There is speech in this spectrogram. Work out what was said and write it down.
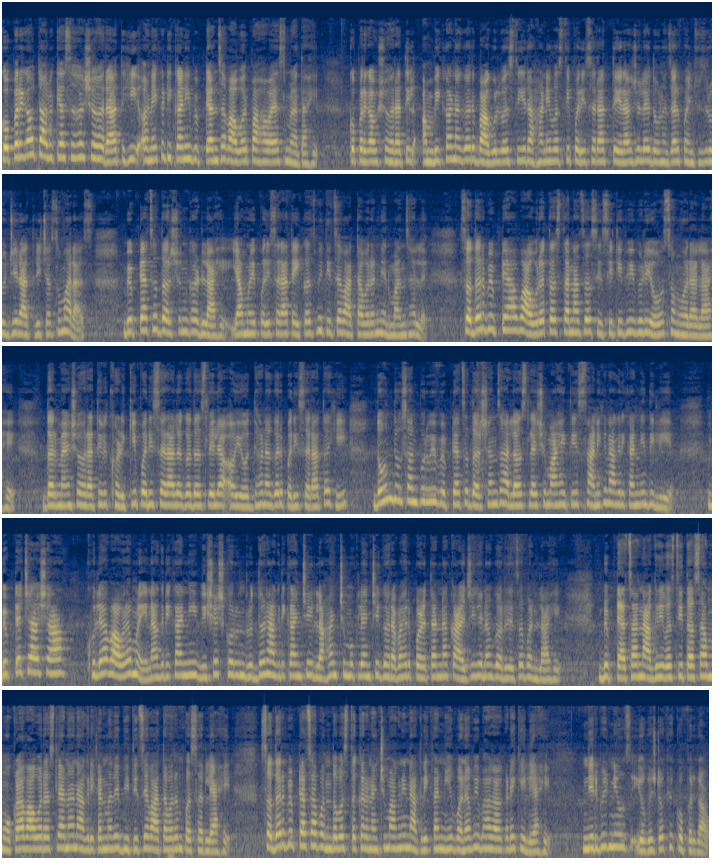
कोपरगाव तालुक्यासह शहरातही अनेक ठिकाणी बिबट्यांचा वावर पाहावयास मिळत आहे. कोपरगाव शहरातील अंबिकानगर बागुलवस्ती रहाणे वस्ती परिसरात तेरा जुलै दोन हजार पंचवीस रोजी रात्रीच्या सुमारास बिबट्याचं दर्शन घडलं आहे. यामुळे परिसरात एकच भीतीचं वातावरण निर्माण झालंय. सदर बिबट्या वावरत असतानाचा सीसीटीव्ही व्हिडिओ समोर आला आहे. दरम्यान शहरातील खडकी परिसरालगत असलेल्या अयोध्यानगर परिसरातही दोन दिवसांपूर्वी बिबट्याचं दर्शन झालं असल्याची माहिती स्थानिक नागरिकांनी दिली आहे बिबट्याच्या अशा खुल्या वावरामुळे नागरिकांनी विशेष करून वृद्ध नागरिकांची लहान चिमुकल्यांची घराबाहेर पडताना काळजी घेणं गरजेचं बनलं आहे. बिबट्याचा नागरी वस्तीत असा मोकळा वावर असल्यानं नागरिकांमध्ये भीतीचे वातावरण पसरले आहे. सदर बिबट्याचा बंदोबस्त करण्याची मागणी नागरिकांनी वनविभागाकडे केली आहे. निर्भीड न्यूज योगेश डोके कोपरगाव.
